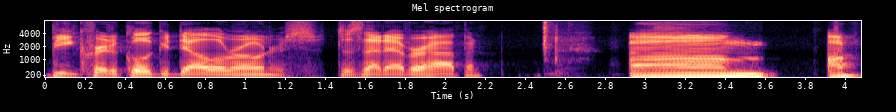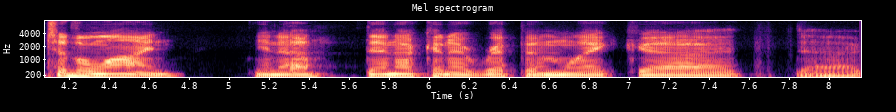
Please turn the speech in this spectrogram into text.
being critical of Goodell or owners? Does that ever happen? Um, up to the line. You know, oh. they're not going to rip him like uh, uh,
